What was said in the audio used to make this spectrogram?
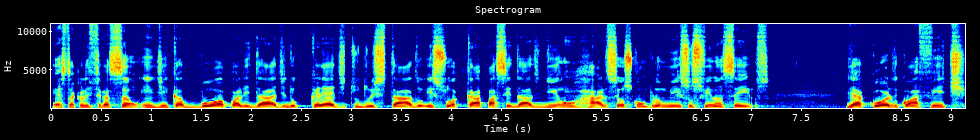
Esta classificação indica boa qualidade do crédito do estado e sua capacidade de honrar seus compromissos financeiros. De acordo com a Fitch,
